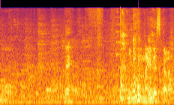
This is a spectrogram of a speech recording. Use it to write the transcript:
もうね日本ないですから、うん。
